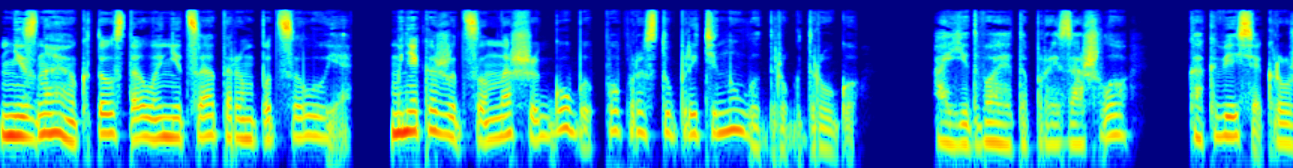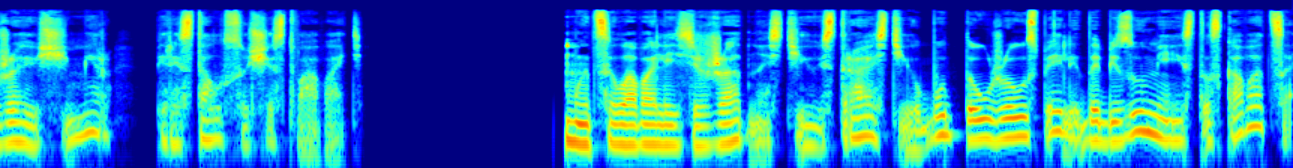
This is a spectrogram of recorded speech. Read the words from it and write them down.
Не знаю, кто стал инициатором поцелуя. Мне кажется, наши губы попросту притянуло друг к другу. А едва это произошло, как весь окружающий мир перестал существовать. Мы целовались с жадностью и страстью, будто уже успели до безумия истосковаться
